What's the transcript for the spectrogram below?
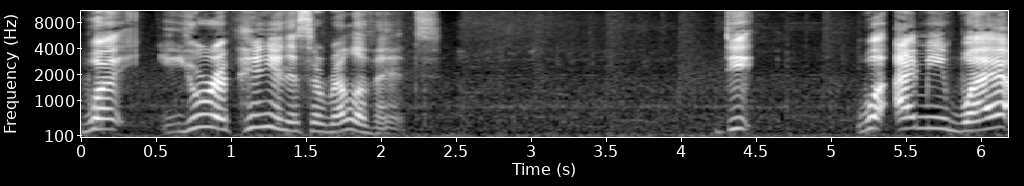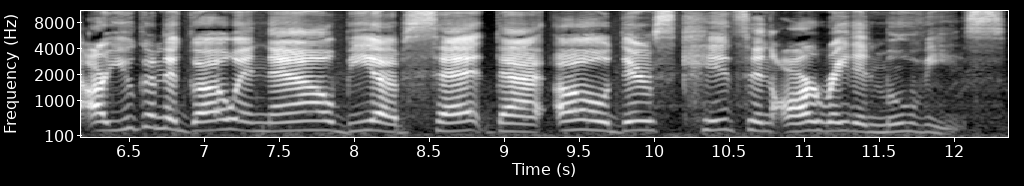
What your opinion is irrelevant. Do, well, I mean, what are you gonna go and now be upset that oh, there's kids in R-rated movies?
